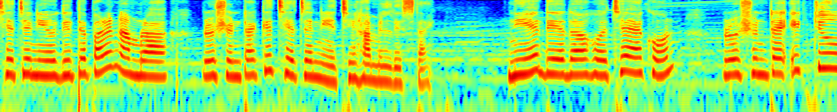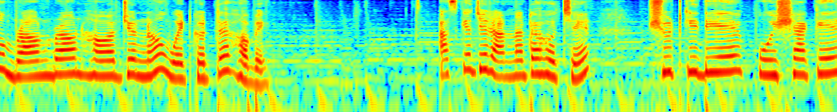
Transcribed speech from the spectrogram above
ছেঁচে নিয়েও দিতে পারেন। আমরা রসুনটাকে ছেঁচে নিয়েছি হামিল দিস্তায়। নিয়ে দিয়ে দেওয়া হয়েছে এখন রসুনটা একটু ব্রাউন ব্রাউন হওয়ার জন্য ওয়েট করতে হবে। আজকে যে রান্নাটা হচ্ছে, শুটকি দিয়ে পুঁই শাকের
